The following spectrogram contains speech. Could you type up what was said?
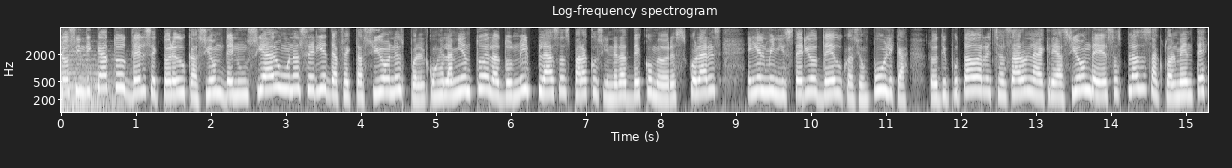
Los sindicatos del sector educación denunciaron una serie de afectaciones por el congelamiento de las 2.000 plazas para cocineras de comedores escolares en el Ministerio de Educación Pública. Los diputados rechazaron la creación de esas plazas. Actualmente,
